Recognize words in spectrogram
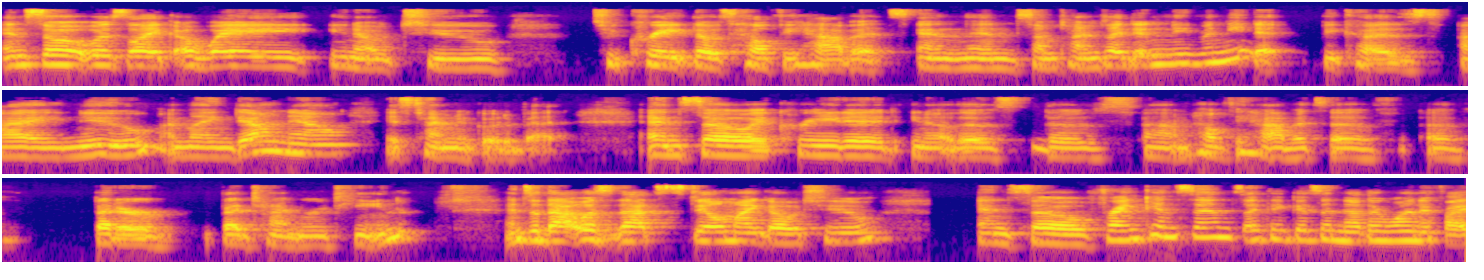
And so it was like a way, you know, to to create those healthy habits. And then sometimes I didn't even need it because I knew I'm laying down now. It's time to go to bed. And so it created, you know, those those um, healthy habits of of better bedtime routine. And so that was that's still my go-to. and so frankincense, I think, is another one. If I,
